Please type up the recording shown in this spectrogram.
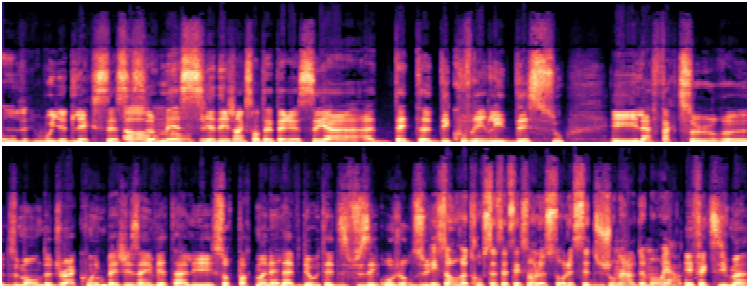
Le- Oui, il y a de l'excès, c'est Oh, sûr. Mais s'il y a des gens qui sont intéressés à, à peut-être découvrir les dessous et la facture euh, du monde de drag queen, ben, je les invite à aller sur Porte-Monnaie. La vidéo était diffusée aujourd'hui. Et ça on retrouve ça cette section là sur le site du journal de Montréal. Effectivement,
